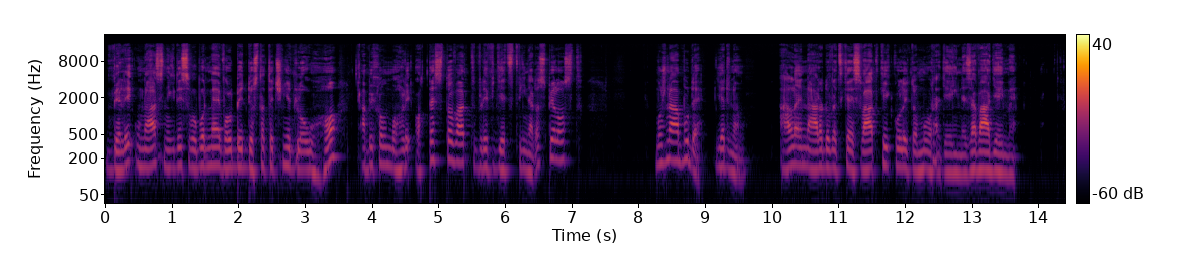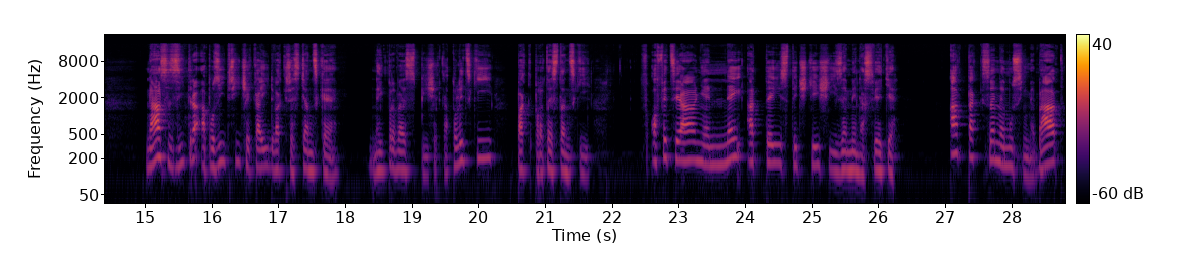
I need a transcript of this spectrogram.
byly u nás někdy svobodné volby dostatečně dlouho, abychom mohli otestovat vliv dětství na dospělost? Možná bude, jednou. Ale národovecké svátky kvůli tomu raději nezavádějme. Nás zítra a pozítří čekají dva křesťanské. Nejprve spíše katolický, pak protestantský. V oficiálně nejateističtější zemi na světě. A tak se nemusíme bát,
